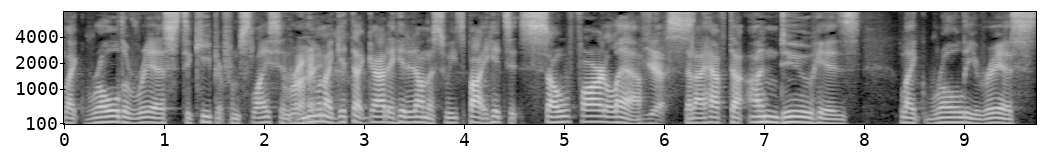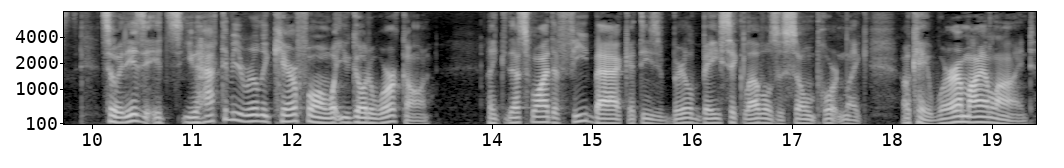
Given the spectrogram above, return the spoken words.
like roll the wrist to keep it from slicing. Right. And then when I get that guy to hit it on the sweet spot, he hits it so far left Yes. that I have to undo his like rolly wrist. So it is, it's you have to be really careful on what you go to work on. Like that's why the feedback at these real basic levels is so important. Like, okay, where am I aligned?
